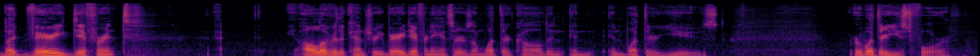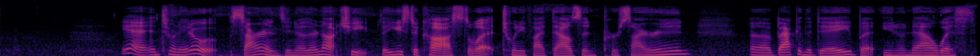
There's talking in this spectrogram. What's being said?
but very different uh, all over the country, very different answers on what they're called and, and, and what they're used or what they're used for. Yeah, and tornado sirens, you know, they're not cheap. They used to cost what twenty five thousand per siren uh, back in the day, but you know now with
